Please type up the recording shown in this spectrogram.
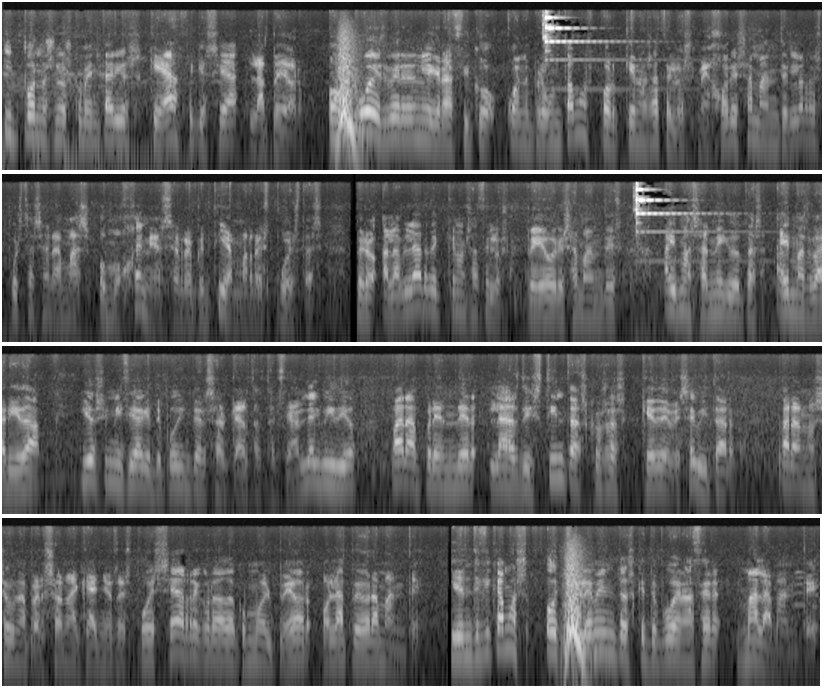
y ponnos en los comentarios qué hace que sea la peor. Como puedes ver en el gráfico, cuando preguntamos por qué nos hace los mejores amantes, las respuestas eran más homogéneas, se repetían más respuestas. Pero al hablar de qué nos hace los peores amantes, hay más anécdotas, hay más variedad y eso significa que te puede interesar quedarte hasta el final del vídeo para aprender las distintas cosas que debes evitar para no ser una persona que años después sea recordado como el peor o la peor amante. Identificamos ocho elementos que te pueden hacer mal amante.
